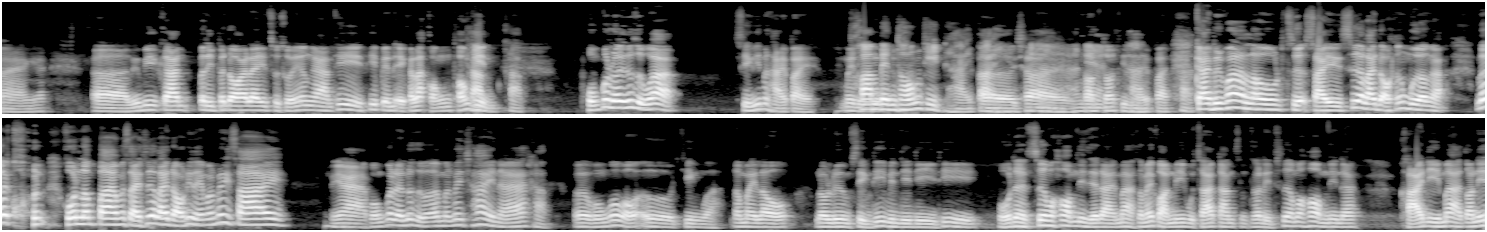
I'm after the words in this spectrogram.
มาอย่างเงี้ยเอ่อ หรือมีการประดิษฐ์ประดอยอะไรสวยๆงามๆที่ที่เป็นเอกลักษณ์ของท้องถิ่นครับ ผมก็เลยรู้สึกว่าสิ่งที่มันหายไปไม่รู้ความเป็นท้องถิ่นหายไปเออใช่อันควาเนี้มท้องถิ่นหายไปครับกลายเป็นว่าเราเสือใส่เสื้อลายดอกทั้งเมืองอะแล้วคนคนลำปางมาใส่เสื้อลายดอกที่ไหนมันไม่ใส่เนี่ยผมก็เลยรู้สึกว่าเออมันไม่ใช่นะครับเออผมก็บอกว่าเออจริงว่ะทำไมเราเราลืมสิ่งที่มันดี ๆ ที่โหแต่เสื้อมะห้อมนี่เสียดายมาก สมัยก่อนมีอุตสาหกรรมผลิตเสื้อมะห้อมนี่นะ ขายดีมาก ตอนนี้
